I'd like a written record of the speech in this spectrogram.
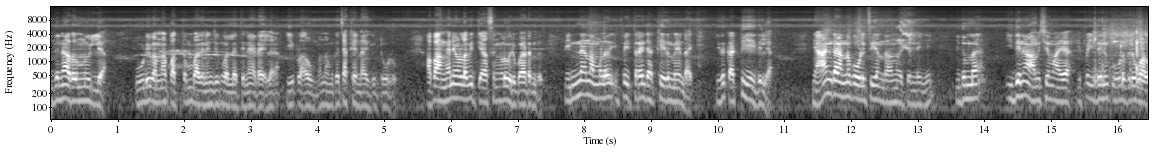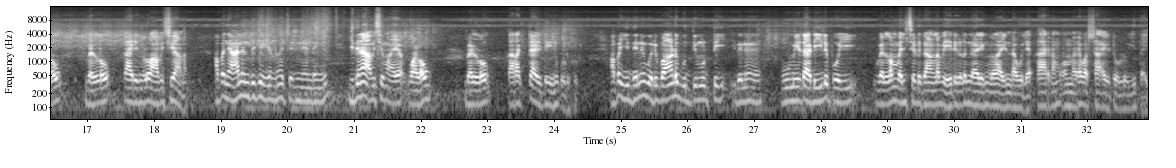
ഇതിന് അതൊന്നുമില്ല. കൂടി വന്ന പത്തും പതിനഞ്ചും കൊല്ലത്തിന് ഇടയിൽ ഈ പ്ലാവുമ്പോൾ നമുക്ക് ചക്ക ഉണ്ടാക്കി കിട്ടുള്ളൂ. അപ്പോൾ അങ്ങനെയുള്ള വ്യത്യാസങ്ങൾ ഒരുപാടുണ്ട്. പിന്നെ നമ്മൾ ഇപ്പോൾ ഇത്രയും ചക്ക ഇതുമേ ഉണ്ടായി. ഇത് കട്ട് ചെയ്തില്ല. ഞാൻ കാണുന്ന പോളിസി എന്താണെന്ന് വെച്ചിട്ടുണ്ടെങ്കിൽ ഇതുമ്മ ഇതിന് ആവശ്യമായ ഇപ്പോൾ ഇതിന് കൂടുതൽ വളവും വെള്ളവും കാര്യങ്ങളും ആവശ്യമാണ്. അപ്പോൾ ഞാൻ എന്ത് ചെയ്യുമെന്ന് വെച്ച് കഴിഞ്ഞിട്ടുണ്ടെങ്കിൽ ഇതിനാവശ്യമായ വളവും വെള്ളവും കറക്റ്റായിട്ട് ഇതിന് കൊടുക്കും. അപ്പോൾ ഇതിന് ഒരുപാട് ബുദ്ധിമുട്ടി ഇതിന് ഭൂമിയുടെ അടിയിൽ പോയി വെള്ളം വലിച്ചെടുക്കാനുള്ള വേരുകളും കാര്യങ്ങളും ആയി ഉണ്ടാവില്ല കാരണം ഒന്നര വർഷമായിട്ടുള്ളൂ ഈ തൈ.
